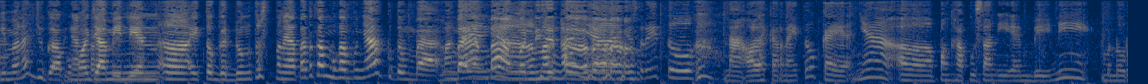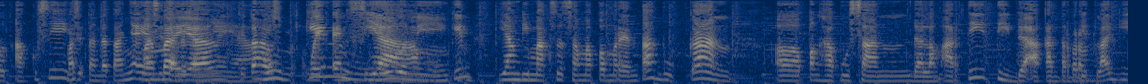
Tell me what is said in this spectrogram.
gimana juga aku dengan mau jaminin uh, itu gedung terus ternyata itu kan bukan punya aku tuh, Mbak. Makanya, Mbak yang bangun di situ. justru itu. Nah, oleh karena itu kayaknya uh, penghapusan IMB ini menurut aku sih masih tanda tanya ya, Mbak ya. ya. Kita harus mungkin, wait and see ya, dulu nih. Mungkin yang dimaksud sama pemerintah bukan uh, penghapusan dalam arti tidak akan terbit per lagi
